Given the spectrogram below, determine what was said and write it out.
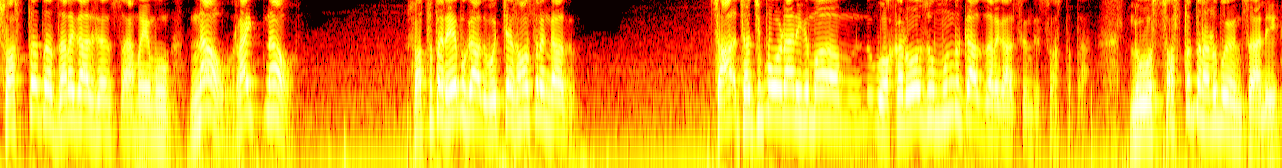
స్వస్థత జరగాల్సిన సమయము నవ్ రైట్ నవ్ స్వస్థత రేపు కాదు వచ్చే సంవత్సరం కాదు. చా చచ్చిపోవడానికి మా ముందు కాదు జరగాల్సింది స్వస్థత. నువ్వు స్వస్థతను అనుభవించాలి.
